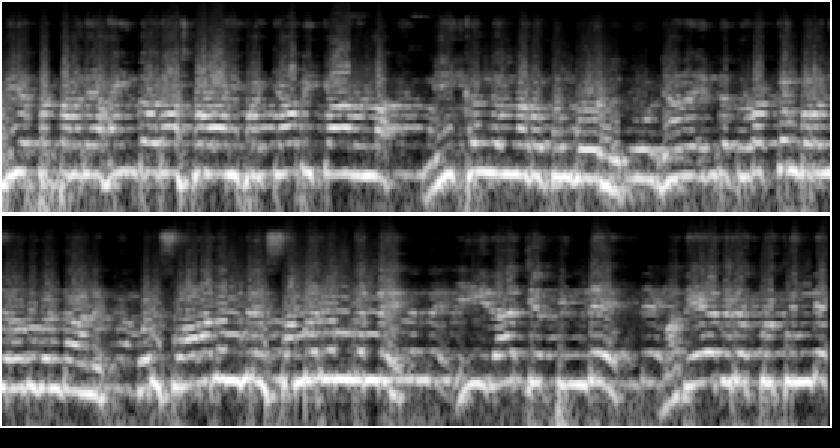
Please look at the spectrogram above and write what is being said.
പ്രിയപ്പെട്ടവരെ ഹൈന്ദവ രാഷ്ട്രമായി പ്രഖ്യാപിക്കാനുള്ള നീക്കങ്ങൾ നടത്തുമ്പോൾ ഞാൻ എന്റെ തുടക്കം പറഞ്ഞതുകൊണ്ടാണ് ഒരു സ്വാതന്ത്ര്യ സമരം തന്നെ ഈ രാജ്യത്തിന്റെ മതേതരത്വത്തിന്റെ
